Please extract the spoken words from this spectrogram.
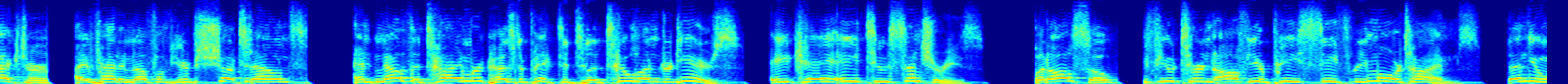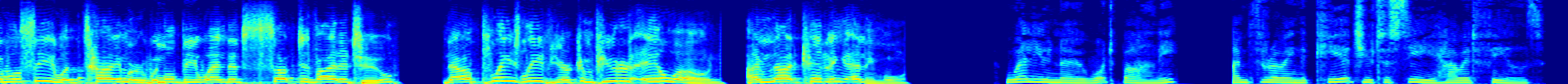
Zactor, I've had enough of your shutdowns, and now the timer has depicted to the 200 years, aka 2 centuries. But also, if you turn off your PC three more times, then you will see what timer will be when it's subdivided to now please leave your computer alone. I'm not kidding anymore. Well you know what Barney? I'm throwing a key at you to see how it feels.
